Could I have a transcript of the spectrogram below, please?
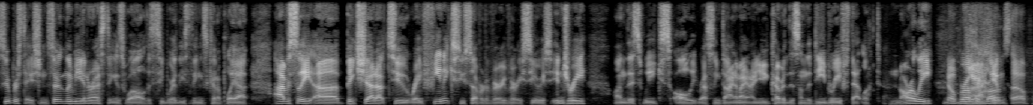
Superstation certainly be interesting as well to see where these things kind of play out. Obviously, uh, big shout out to Rey Fenix, who suffered a very, very serious injury on this week's All Elite Wrestling Dynamite. I know you covered this on the debrief. That looked gnarly. No broken Yeah. bones though.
